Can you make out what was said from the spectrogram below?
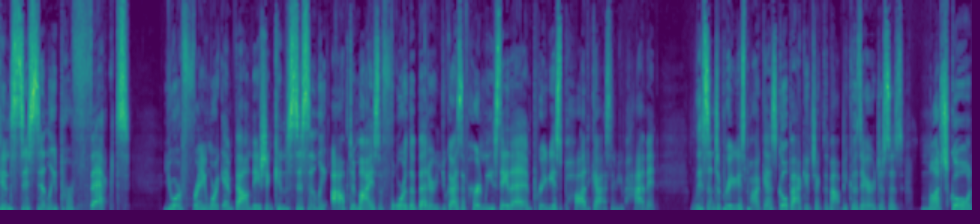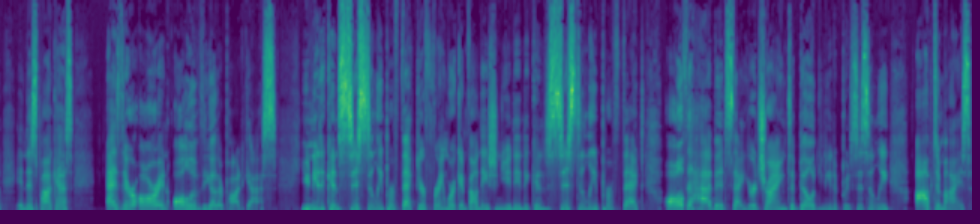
consistently perfect your framework and foundation, consistently optimize for the better. You guys have heard me say that in previous podcasts. And if you haven't, listened to previous podcasts, go back and check them out because there are just as much gold in this podcast as there are in all of the other podcasts. You need to consistently perfect your framework and foundation. You need to consistently perfect all of the habits that you're trying to build. You need to persistently optimize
